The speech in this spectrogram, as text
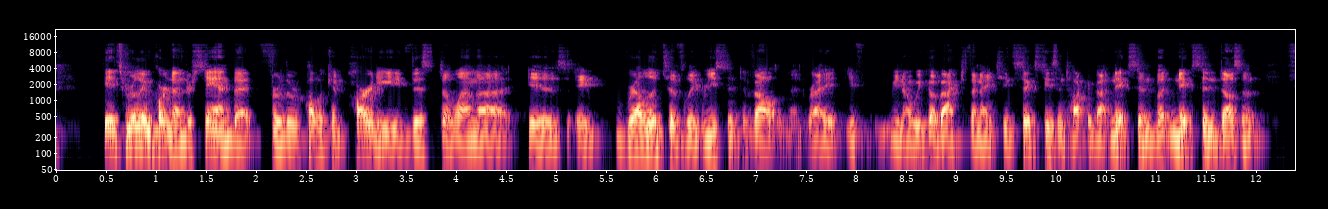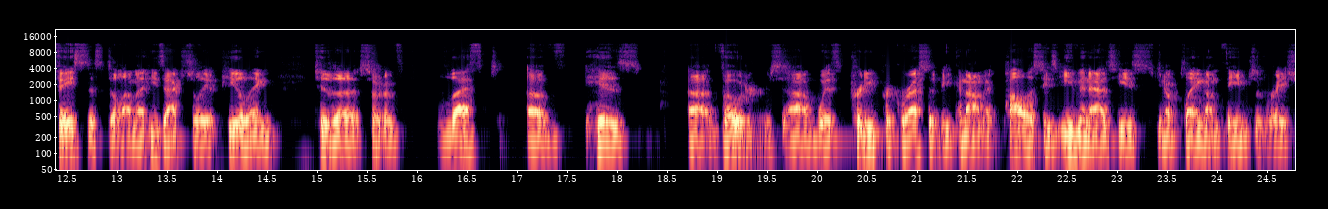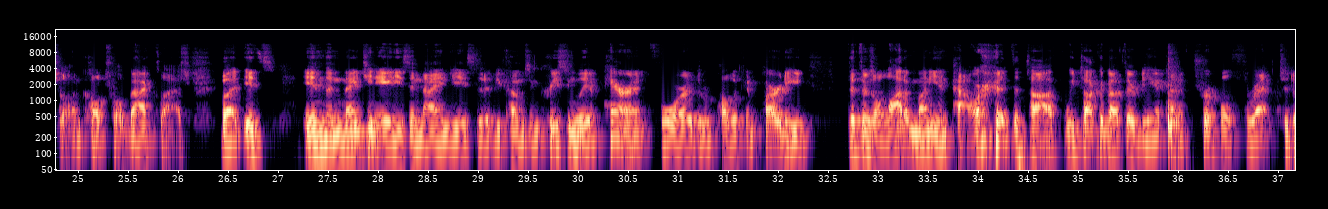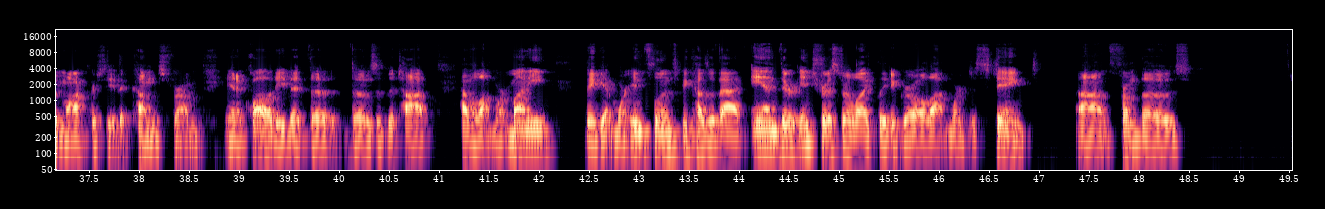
it's really important to understand that for the Republican Party, this dilemma is a relatively recent development, right? If, you know, we go back to the 1960s and talk about Nixon, but Nixon doesn't face this dilemma. He's actually appealing to the sort of left of his uh, voters uh, with pretty progressive economic policies, even as he's you know playing on themes of racial and cultural backlash. But it's in the 1980s and 90s that it becomes increasingly apparent for the Republican Party that there's a lot of money and power at the top. We talk about there being a kind of triple threat to democracy that comes from inequality. That the those at the top have a lot more money, they get more influence because of that, and their interests are likely to grow a lot more distinct. Uh, from those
